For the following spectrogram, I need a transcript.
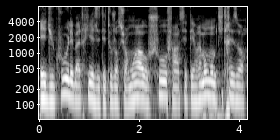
Et du coup, les batteries, elles étaient toujours sur moi, au chaud. Enfin, c'était vraiment mon petit trésor.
